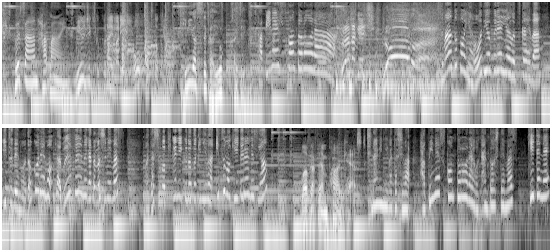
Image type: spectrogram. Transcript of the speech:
Busan Hotline. ミュージックプライマリー4ポッドキャスト君が世界を変えていく。ハピネスコントローラープラダケシロール。スマートフォンやオーディオプレイヤーを使えばいつでもどこでもラブ f m が楽しめます。私もピクニックの時にはいつも聞いてるんですよ。Love FM Podcast. ちなみに私はハピネスコントローラーを担当してます。聞いてね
